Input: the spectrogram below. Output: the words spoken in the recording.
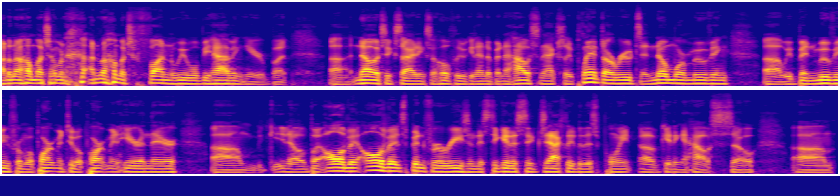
I don't know how much I'm gonna. I don't know how much fun we will be having here, but uh, no, it's exciting. So hopefully we can end up in a house and actually plant our roots and no more moving. Uh, we've been moving from apartment to apartment here and there, um, you know. But all of it, all of it's been for a reason. Is to get us exactly to this point of getting a house. So um,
